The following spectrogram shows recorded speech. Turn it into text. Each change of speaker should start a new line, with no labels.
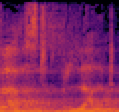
First blood.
